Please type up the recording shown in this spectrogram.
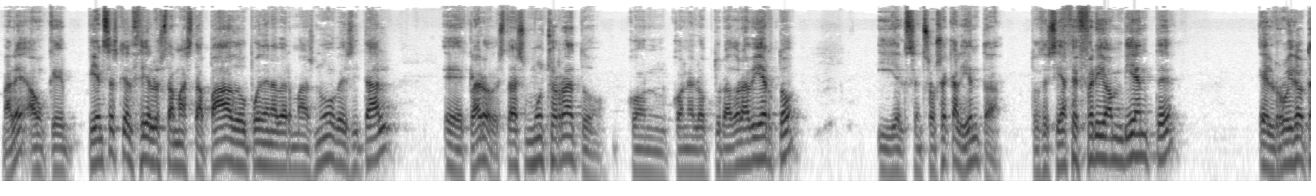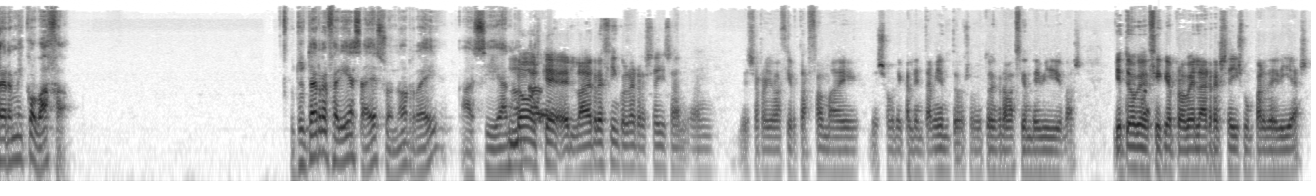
¿vale? Aunque pienses que el cielo está más tapado, pueden haber más nubes y tal, eh, claro, estás mucho rato con, con el obturador abierto y el sensor se calienta. Entonces, si hace frío ambiente, el ruido térmico baja. Tú te referías a eso, ¿no, Rey? Así han No, notado- es que la R5 y la R6 han, han desarrollado cierta fama de, de sobrecalentamiento, sobre todo en grabación de vídeo y más. Yo tengo que decir que probé la R6 un par de días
